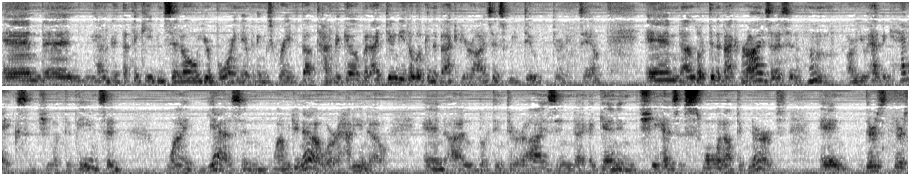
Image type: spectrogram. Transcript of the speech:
And, and I think he even said, Oh, you're boring, everything's great, it's about time to go. But I do need to look in the back of your eyes, as we do during an exam. And I looked in the back of her eyes and I said, Hmm, are you having headaches? And she looked at me and said, Why, yes. And why would you know? Or how do you know? And I looked into her eyes and uh, again, and she has swollen optic nerves. And there's there's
